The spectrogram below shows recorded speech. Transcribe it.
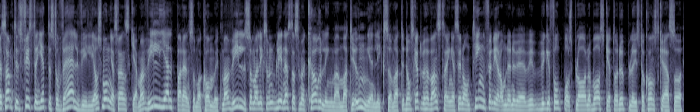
Men samtidigt finns det en jättestor välvilja hos många svenskar. Man vill hjälpa den som har kommit. Man vill, som man liksom blir nästan som en curlingmamma till ungen liksom. Att de ska inte behöva anstränga sig någonting för en del. Om det nu är, vi bygger fotbollsplan och basket och det är upplyst och konstgräs och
